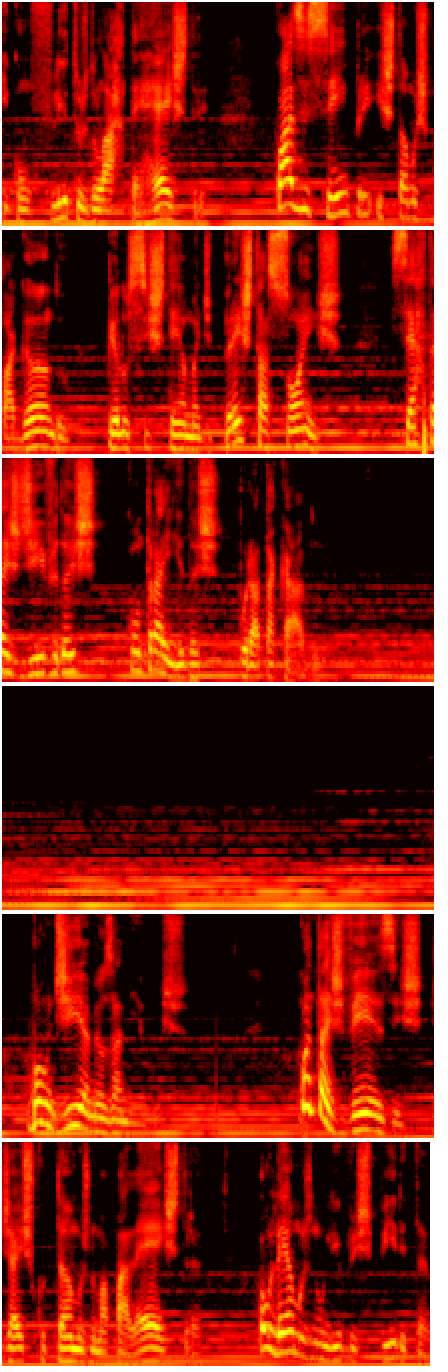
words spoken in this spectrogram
e conflitos do lar terrestre, quase sempre estamos pagando pelo sistema de prestações certas dívidas contraídas por atacado. Bom dia, meus amigos. Quantas vezes já escutamos numa palestra ou lemos num livro espírita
